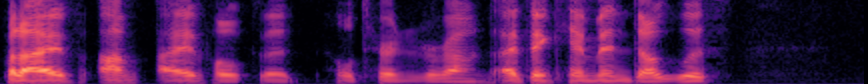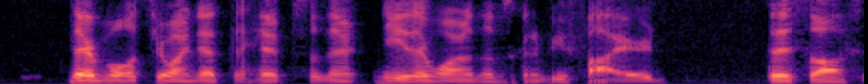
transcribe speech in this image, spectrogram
But I've um, I have hope that he'll turn it around. I think him and Douglas, they're both joined at the hip, so they're, neither one of them is going to be fired this off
